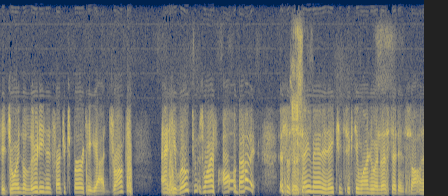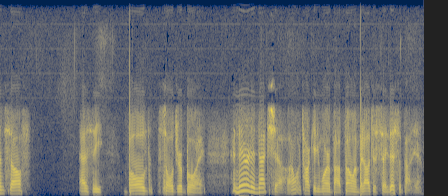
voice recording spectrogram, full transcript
He joined the looting in Fredericksburg. He got drunk, and he wrote to his wife all about it. This is the same man in 1861 who enlisted and saw himself as the bold soldier boy. And there in a nutshell, I won't talk any more about Bowen, but I'll just say this about him.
